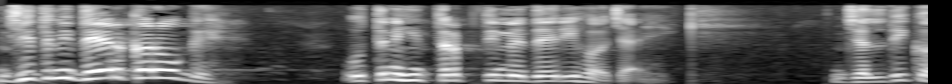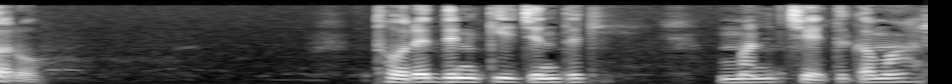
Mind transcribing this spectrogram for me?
जितनी देर करोगे, उतनी ही तृप्ति में देरी हो जाएगी। जल्दी करो। थोड़े दिन की ज़िंदगी, मन चेत गमार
